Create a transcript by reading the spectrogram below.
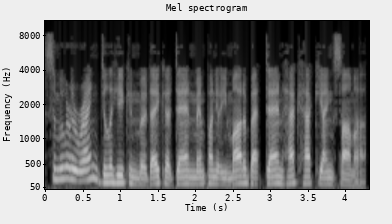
Semua Rang dilahirkan merdeka dan mempunyai martabat dan hak-hak yang sama.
